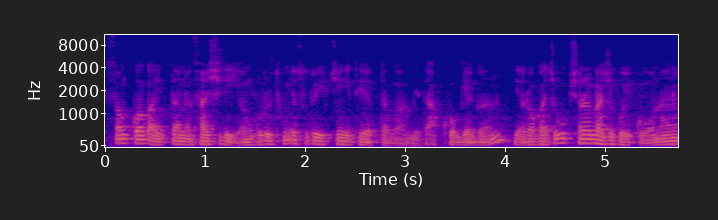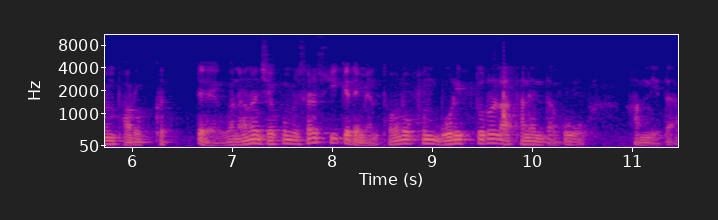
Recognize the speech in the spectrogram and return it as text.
성과가 있다는 사실이 연구를 통해서도 입증이 되었다고 합니다. 고객은 여러 가지 옵션을 가지고 있고 원하는 바로 그때 원하는 제품을 살 수 있게 되면 더 높은 몰입도를 나타낸다고 합니다.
